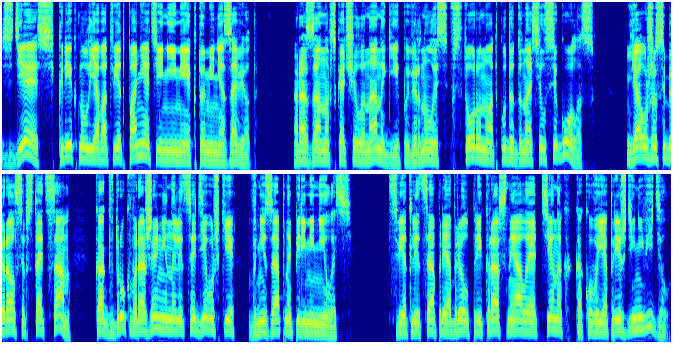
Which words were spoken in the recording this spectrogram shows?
«Здесь!» — крикнул я в ответ, понятия не имея, кто меня зовет. Розанна вскочила на ноги и повернулась в сторону, откуда доносился голос. Я уже собирался встать сам, как вдруг выражение на лице девушки внезапно переменилось. Цвет лица приобрел прекрасный алый оттенок, какого я прежде не видел.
